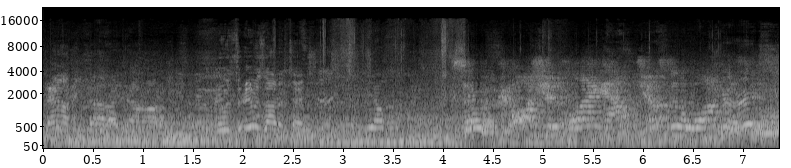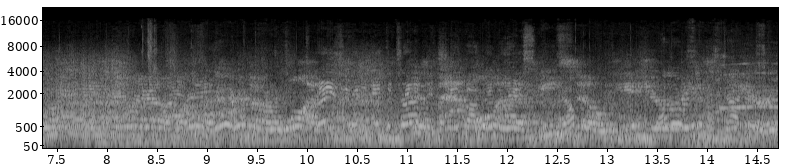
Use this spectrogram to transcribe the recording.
down, he right down on him. It was it was unintentional. Yep. So caution flag out. Justin Walker number one. Crazy when you get the. Yep.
